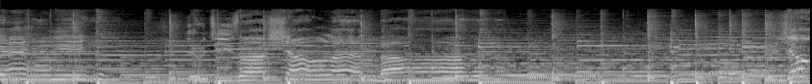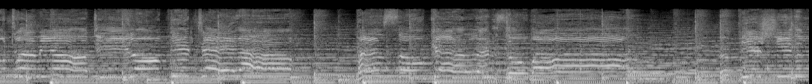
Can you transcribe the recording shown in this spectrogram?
ခဲ့ပြီးယုံကြည်စွာရှောင်းလန်းပါရှိသ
